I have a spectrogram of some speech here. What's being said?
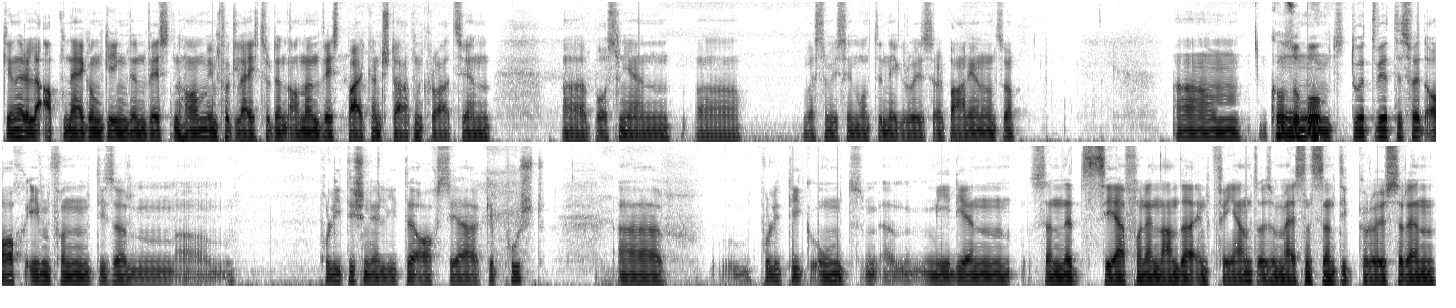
generelle Abneigung gegen den Westen haben im Vergleich zu den anderen Westbalkanstaaten, Kroatien, äh, Bosnien, äh, weiß nicht, wie es in Montenegro ist, Albanien und so. Ähm, Kosovo. Und dort wird es halt auch eben von dieser ähm, politischen Elite auch sehr gepusht. Äh, Politik und äh, Medien sind nicht sehr voneinander entfernt. Also meistens sind die größeren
